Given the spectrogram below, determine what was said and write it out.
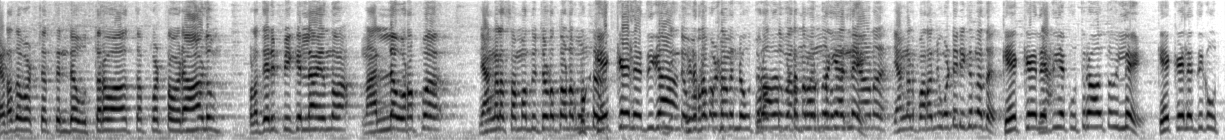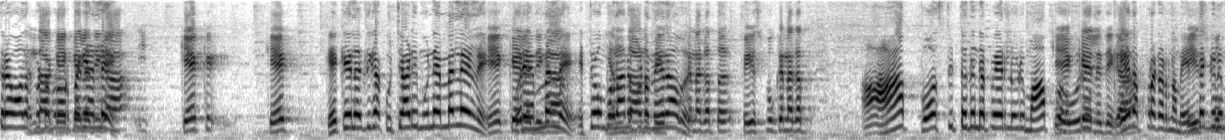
ഇടതുപക്ഷത്തിന്റെ ഉത്തരവാദിത്തപ്പെട്ട ഒരാളും പ്രചരിപ്പിക്കില്ല എന്ന നല്ല ഉറപ്പ് ഞങ്ങളെ സംബന്ധിച്ചിടത്തോളം ഞങ്ങൾ പറഞ്ഞുകൊണ്ടിരിക്കുന്നത്. കെ കെ ലതികക്ക് ഉത്തരവാദിത്വം ഇല്ലേ കെ കെ ലതിക ഉത്തരവാദപ്പെട്ട പ്രവർത്തകയല്ലേ കെ കെ- ലതിക? കുച്ചാടി മുൻ എം എൽ എ അല്ലേ? എം എൽ എ ഏറ്റവും പ്രധാനപ്പെട്ട നേതാവ്. ഫേസ്ബുക്കിനകത്ത് ആ- പോസ്റ്റ് ഇട്ടതിന്റെ പേരിൽ ഒരു മാപ്പ് പ്രകടനം ഒരു ഖേദപ്രകടനം. എന്തെങ്കിലും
